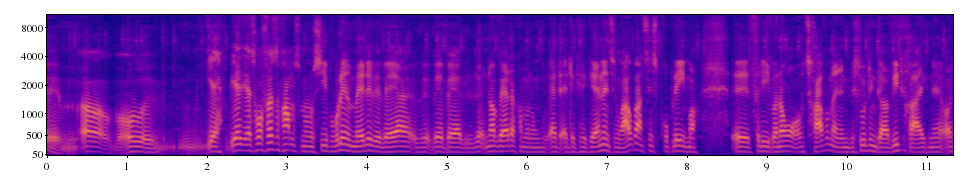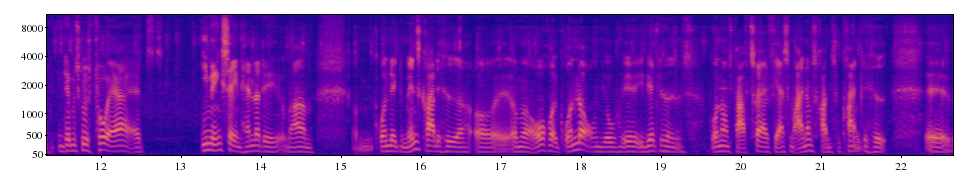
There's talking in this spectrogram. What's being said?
Øhm, og, og ja, jeg, jeg tror først og fremmest, man må sige, at problemet med det vil, være, vil, vil være, nok være, at, der kommer nogle, at, at det kan give anledning til nogle afgrænsningsproblemer, øh, fordi hvornår træffer man en beslutning, der er vidtrækkende, og det man skal huske på er, at i Mink-sagen handler det jo meget om, om grundlæggende menneskerettigheder og øh, om at overholde grundloven jo øh, i virkeligheden grundlovens paragraf 73 om ejendomsrettens ukrænkelighed. Øh,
